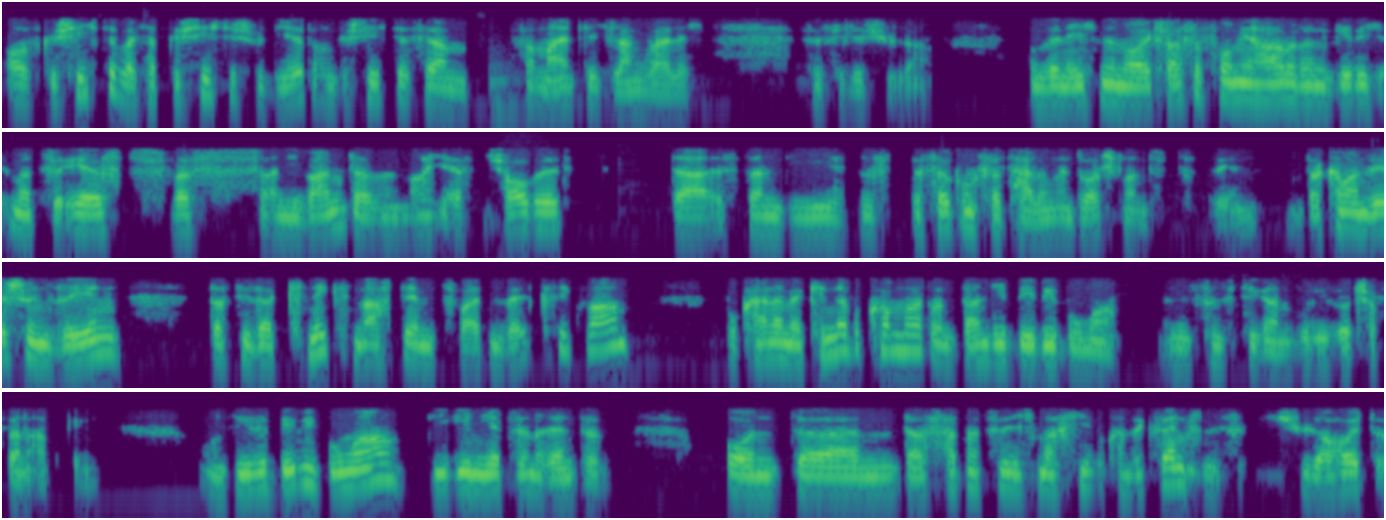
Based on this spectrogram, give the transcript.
aus Geschichte, weil ich habe Geschichte studiert und Geschichte ist ja vermeintlich langweilig für viele Schüler. Und wenn ich eine neue Klasse vor mir habe, dann gebe ich immer zuerst was an die Wand, also mache ich erst ein Schaubild. Da ist dann die Bevölkerungsverteilung in Deutschland zu sehen. Und da kann man sehr schön sehen, dass dieser Knick nach dem Zweiten Weltkrieg war wo keiner mehr Kinder bekommen hat und dann die Babyboomer in den 50ern, wo die Wirtschaft dann abging. Und diese Babyboomer, die gehen jetzt in Rente. Und ähm, das hat natürlich massive Konsequenzen für die Schüler heute.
